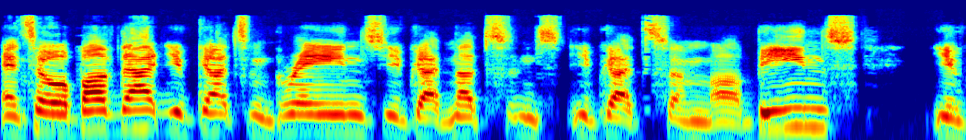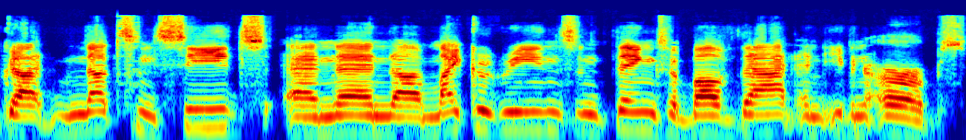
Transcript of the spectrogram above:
And so above that, you've got some grains, you've got nuts, and you've got some uh, beans, you've got nuts and seeds, and then uh, microgreens and things above that, and even herbs.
